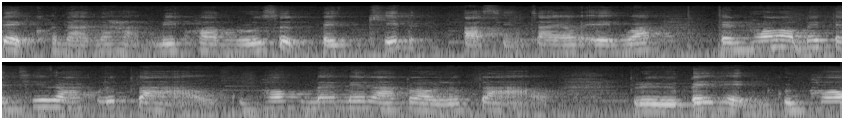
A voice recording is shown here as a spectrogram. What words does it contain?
เด็กคนนั้นนะคะมีความรู้สึกไปคิดตัดสินใจเอาเองว่า เป็นเพราะเราไม่เป็นที่รักหรือเปล่า คุณพ่อคุณแม่ไม่รักเราหรือเปล่า หรือไปเห็นคุณพ่อ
